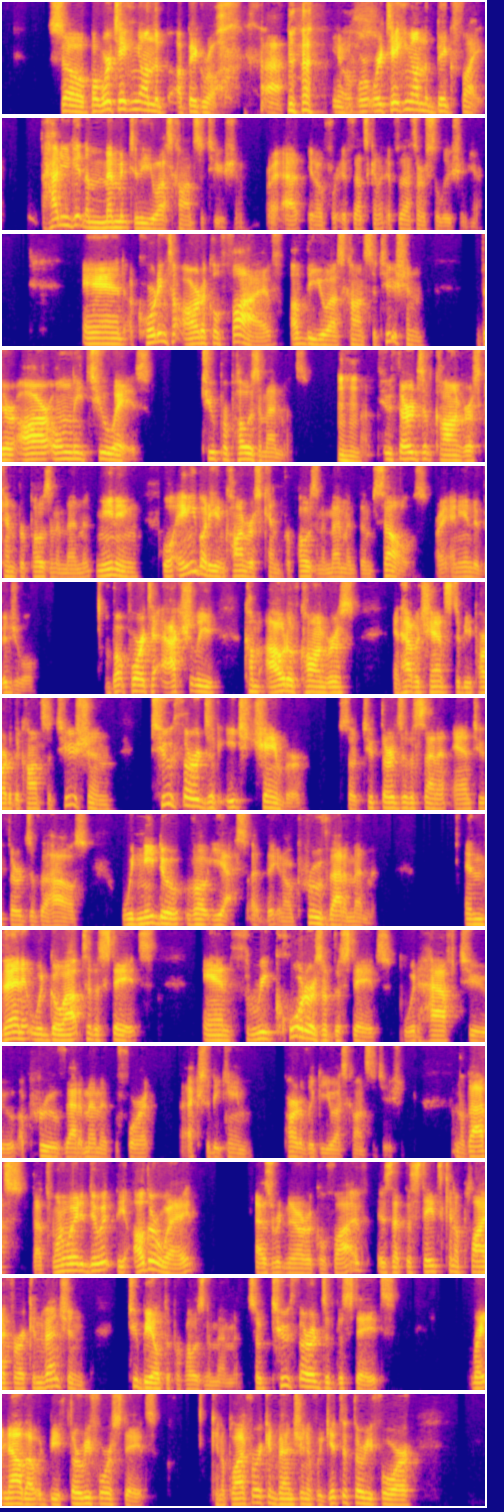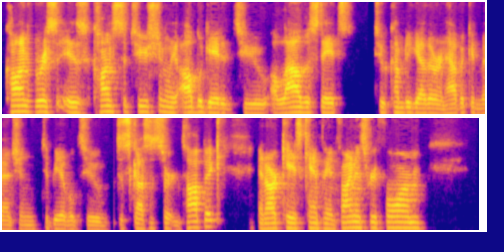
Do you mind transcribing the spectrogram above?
So, but we're taking on the, a big role. uh, you know, we're, we're taking on the big fight. How do you get an amendment to the U.S. Constitution, right? At, you know, for, if that's gonna if that's our solution here. And according to Article Five of the U.S. Constitution, there are only two ways to propose amendments. Mm-hmm. Uh, Two thirds of Congress can propose an amendment, meaning, well, anybody in Congress can propose an amendment themselves, right? Any individual. But for it to actually come out of Congress and have a chance to be part of the Constitution, two thirds of each chamber, so two thirds of the Senate and two thirds of the House, would need to vote yes, uh, you know, approve that amendment. And then it would go out to the states, and three quarters of the states would have to approve that amendment before it actually became part of the U.S. Constitution. Now that's that's one way to do it. The other way, as written in Article Five, is that the states can apply for a convention to be able to propose an amendment. So two thirds of the states, right now that would be 34 states, can apply for a convention. If we get to 34, Congress is constitutionally obligated to allow the states to come together and have a convention to be able to discuss a certain topic, in our case, campaign finance reform,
